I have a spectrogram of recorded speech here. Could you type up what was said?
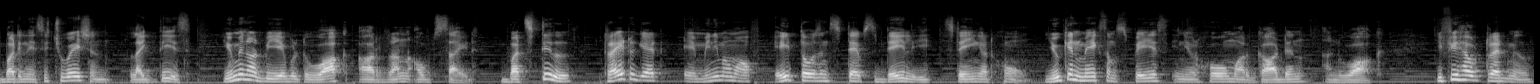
but in a situation like this, you may not be able to walk or run outside. But still, try to get a minimum of 8000 steps daily staying at home. You can make some space in your home or garden and walk. If you have treadmill,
